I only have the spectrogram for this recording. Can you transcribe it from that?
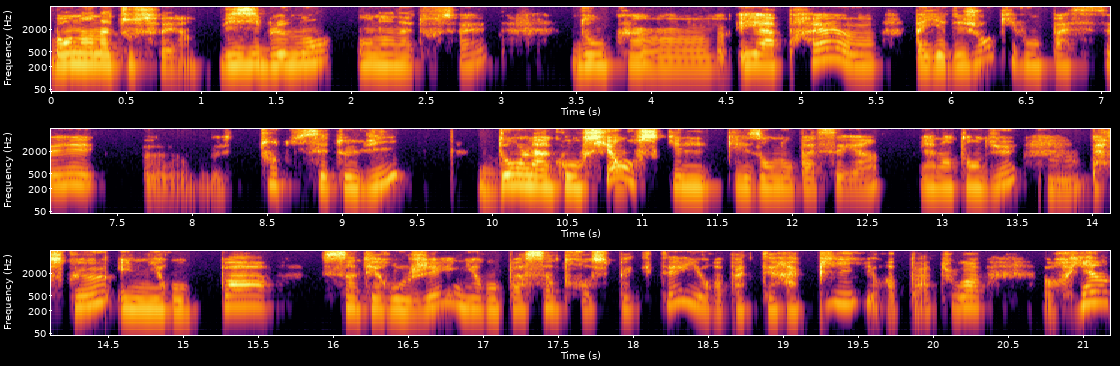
Bon, on en a tous fait, hein. Visiblement, on en a tous fait. Donc, euh, et après, euh, bah, il y a des gens qui vont passer euh, toute cette vie dans l'inconscience qu'ils qu'ils en ont passé, hein, bien entendu, Mhm. parce que ils n'iront pas s'interroger, ils n'iront pas s'introspecter, il y aura pas de thérapie, il y aura pas, tu vois, rien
